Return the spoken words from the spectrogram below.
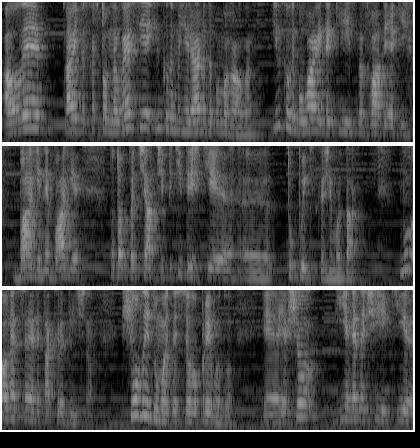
Але навіть безкоштовна версія інколи мені реально допомагала. Інколи бувають такі назвати як баги, не баги. Ну тобто чат GPT трішки е, тупить, скажімо так. Ну, але це не так критично. Що ви думаєте з цього приводу? Е, якщо є глядачі, які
